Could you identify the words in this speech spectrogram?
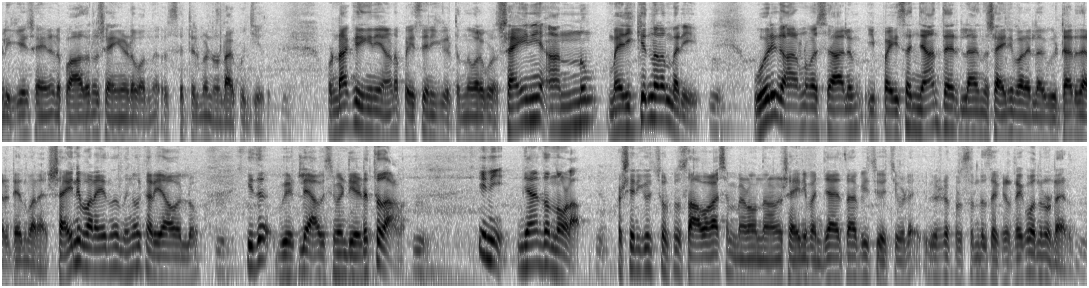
വിളിക്കുകയും ഷൈനിയുടെ ഫാദറും ഷൈനിയോട് വന്ന് സെറ്റിൽമെന്റ് ഉണ്ടാക്കുകയും ചെയ്തു. ഉണ്ടാക്കി ഇങ്ങനെയാണ് പൈസ എനിക്ക് കിട്ടുന്ന പോലെ കൂടുതൽ ഷൈനി അന്നും മരിക്കുന്നിടം വരെയും ഒരു കാരണവശാലും ഈ പൈസ ഞാൻ തരില്ല എന്ന് ഷൈനി പറയില്ല വീട്ടുകാർ തരട്ടെ എന്ന് പറയാം. ഷൈനി പറയുന്നത് നിങ്ങൾക്കറിയാമല്ലോ ഇത് വീട്ടിലെ ആവശ്യം വേണ്ടി എടുത്തതാണ്. ഇനി ഞാൻ തന്നോളാം. പക്ഷേ എനിക്ക് സ്വല്പം സാവകാശം വേണമെന്നാണ് ഷൈനി പഞ്ചായത്ത് ഓഫീസ് വെച്ച് ഇവിടെ ഇവരുടെ പ്രസിഡന്റ് സെക്രട്ടറിയൊക്കെ വന്നിട്ടുണ്ടായിരുന്നു.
